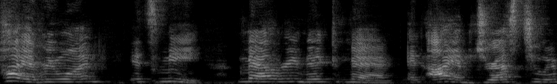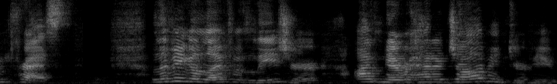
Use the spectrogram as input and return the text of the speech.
Hi everyone, it's me, Mallory McMann, and I am dressed to impress. Living a life of leisure, I've never had a job interview.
